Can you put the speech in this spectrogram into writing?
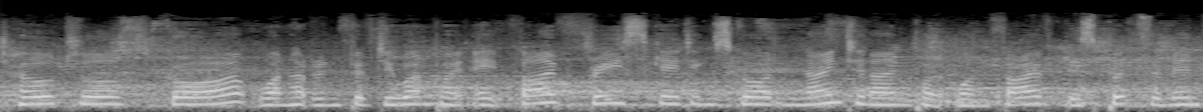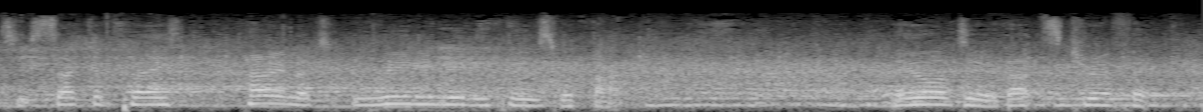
Total score 151.85, free skating score 99.15. This puts them into second place. Harry looks really, really pleased with that. They all do. That's terrific.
